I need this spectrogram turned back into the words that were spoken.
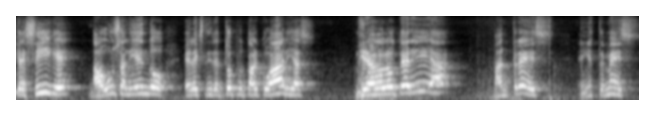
que sigue, aún saliendo el exdirector Plutarco Arias. Mira la lotería, van tres en este mes,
